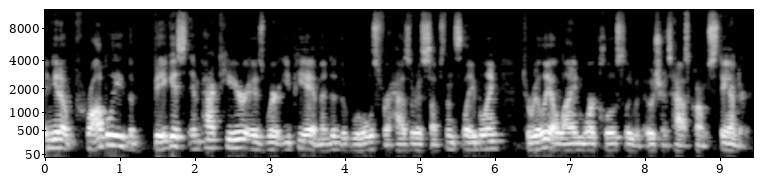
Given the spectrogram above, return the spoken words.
And you know, probably the biggest impact here is where EPA amended the rules for hazardous substance labeling to really align more closely with OSHA's HAZCOM standard.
